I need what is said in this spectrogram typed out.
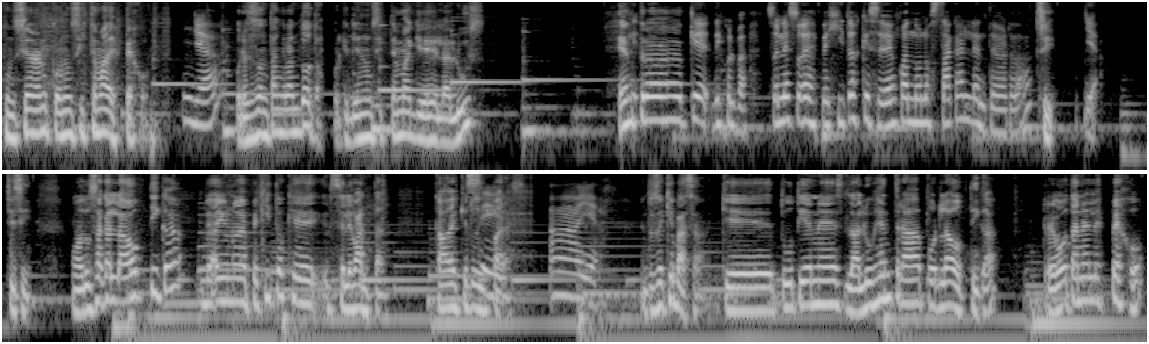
funcionan con un sistema de espejo. Ya. Por eso son tan grandotas, porque tienen un sistema que la luz entra... Que, disculpa, son esos espejitos que se ven cuando uno saca el lente, ¿verdad? Sí, Ya. sí, sí. Cuando tú sacas la óptica, hay unos espejitos que se levantan cada vez que tú Sí. disparas. Ah, ya. Entonces, ¿qué pasa? Que tú tienes la luz entrada por la óptica, rebota en el espejo,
